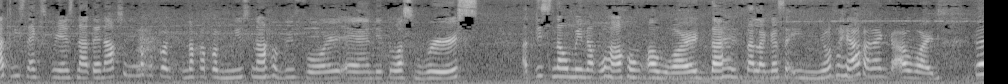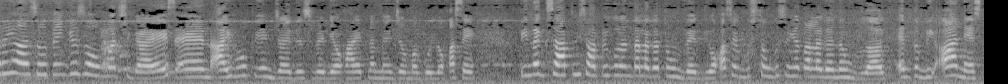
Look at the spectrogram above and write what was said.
at least na-experience natin. Actually, nakapag, nakapag-news na ako before and it was worse. At least now may nakuha akong award dahil talaga sa inyo. Kaya ako nagka-award. Pero yan, so thank you so much guys. And I hope you enjoyed this video kahit na medyo magulo. Kasi pinagsapi-sapi ko lang talaga tong video. Kasi gustong gusto niya talaga ng vlog. And to be honest,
